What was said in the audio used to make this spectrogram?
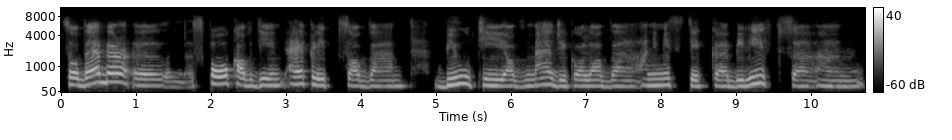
So Weber uh, spoke of the eclipse of um, beauty, of magical, of animistic beliefs um,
